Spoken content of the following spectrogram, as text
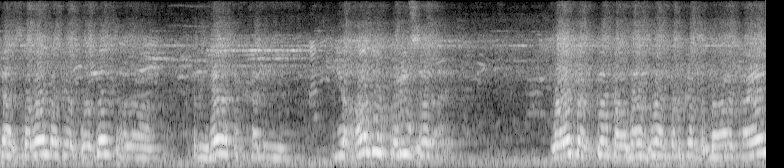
त्या सर्वांमध्ये बदल झाला. आणि या ठिकाणी या- हा जो परिसर आहे जो डॉक्टर बाबासाहेब आंबेडकर स्मारक आहे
